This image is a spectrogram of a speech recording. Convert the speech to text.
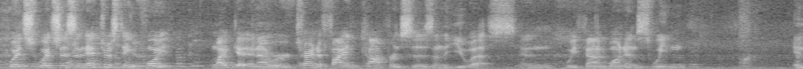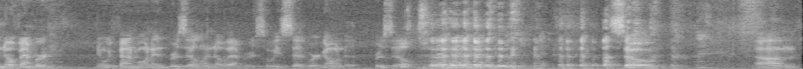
Which, which is an interesting point. Micah and I were trying to find conferences in the U.S., and we found one in Sweden in November, and we found one in Brazil in November. So we said, we're going to Brazil. so, um,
